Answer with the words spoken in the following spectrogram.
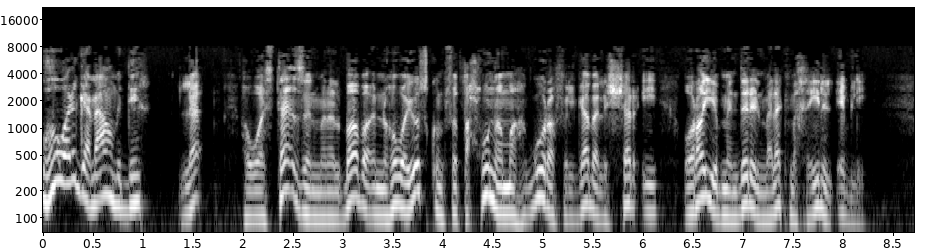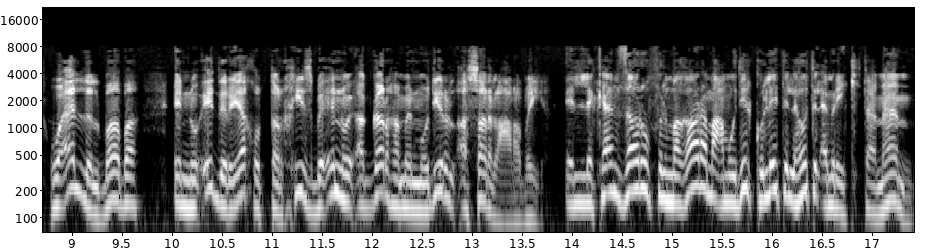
وهو رجع معاهم الدير؟ لا هو استأذن من البابا إن هو يسكن في طاحونة مهجورة في الجبل الشرقي قريب من دير الملاك مخيل الإبلي. وقال للبابا إنه قدر ياخد ترخيص بإنه يأجرها من مدير الآثار العربية. اللي كان زاره في المغارة مع مدير كلية اللاهوت الأمريكي. تمام.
